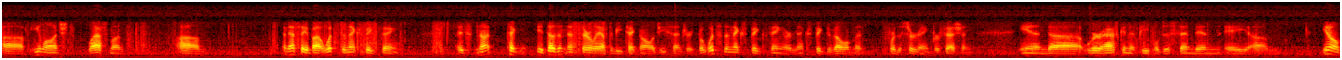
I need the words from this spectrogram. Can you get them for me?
uh, he launched last month um, an essay about what's the next big thing. It's not tech. It doesn't necessarily have to be technology centric, but what's the next big thing or next big development for the surveying profession? And uh, we're asking that people just send in a, um, you know,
